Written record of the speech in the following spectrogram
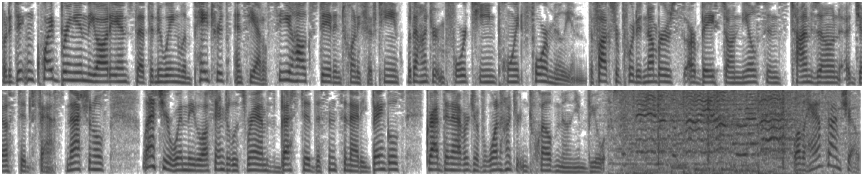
but it didn't quite bring in the audience that the New England Patriots and Seattle Seahawks did in 2015 with 114.4 million. The Fox reported numbers are based on Nielsen's time zone adjusted fast nationals. Last year, when the Los Angeles Rams bested the Cincinnati Bengals, grabbed an average of 112 million viewers. While the halftime show,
